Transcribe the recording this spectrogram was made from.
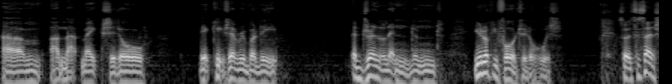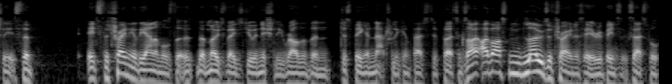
Um, and that makes it all, it keeps everybody adrenaline and you're looking forward to it always. So it's essentially it's the it's the training of the animals that that motivated you initially, rather than just being a naturally competitive person. Because I've asked loads of trainers here who've been successful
